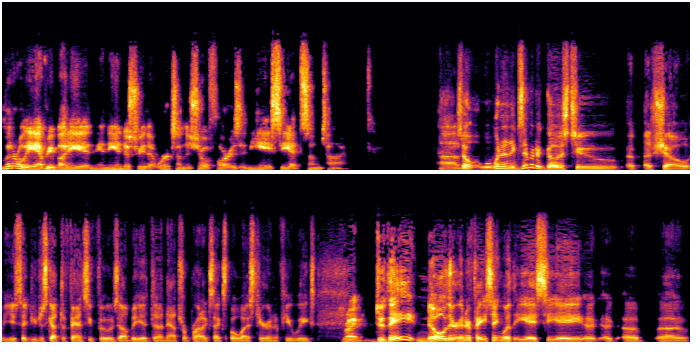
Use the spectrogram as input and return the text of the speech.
literally everybody in, in the industry that works on the show floor is an EAC at some time. Um, so when an exhibitor goes to a, a, show, you said you just got to Fancy Foods, albeit uh, Natural Products Expo West here in a few weeks. Right. Do they know they're interfacing with EACA uh, uh, uh,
